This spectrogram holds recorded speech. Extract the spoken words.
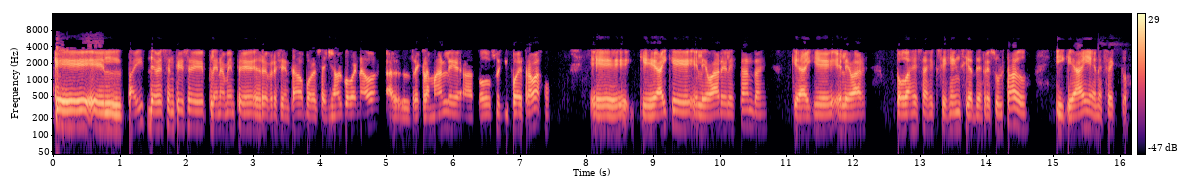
que el país debe sentirse plenamente representado por el señor gobernador al reclamarle a todo su equipo de trabajo eh, que hay que elevar el estándar, que hay que elevar todas esas exigencias de resultados y que hay en efecto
